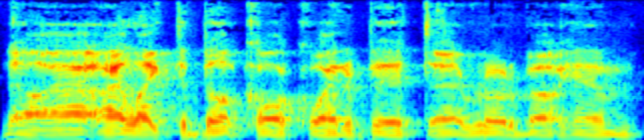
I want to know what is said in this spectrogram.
No, I, I like the Belt call quite a bit. I wrote about him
